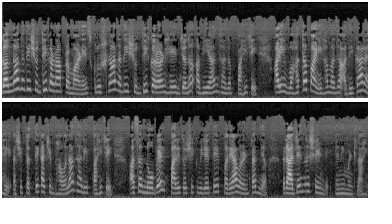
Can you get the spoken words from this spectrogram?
गंगा नदी शुद्धीकरणाप्रमाणेच कृष्णा नदी शुद्धीकरण हे जन अभियान झालं पाहिजे आणि वाहतं पाणी हा माझा अधिकार आहे अशी प्रत्येकाची भावना झाली पाहिजे असं नोबेल पारितोषिक विजेते पर्यावरण तज्ञ राजेंद्र शेंडे यांनी म्हटलं आहे.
